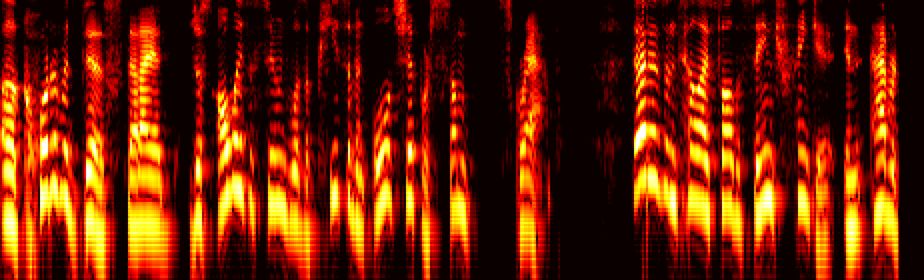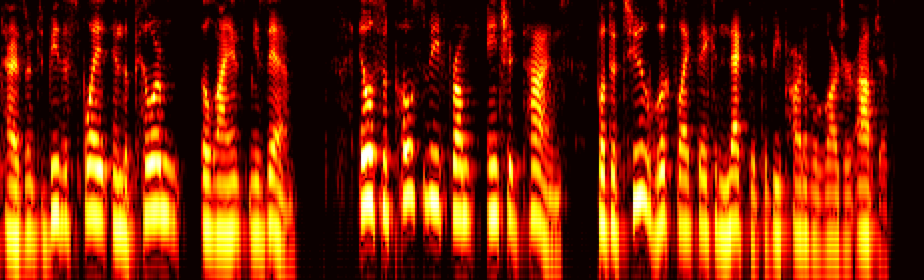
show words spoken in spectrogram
a quarter of a disc that I had just always assumed was a piece of an old ship or some scrap. That is until I saw the same trinket in an advertisement to be displayed in the Pillar Alliance Museum. It was supposed to be from ancient times, but the two looked like they connected to be part of a larger object.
